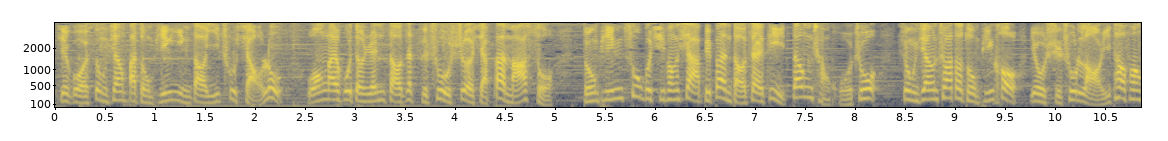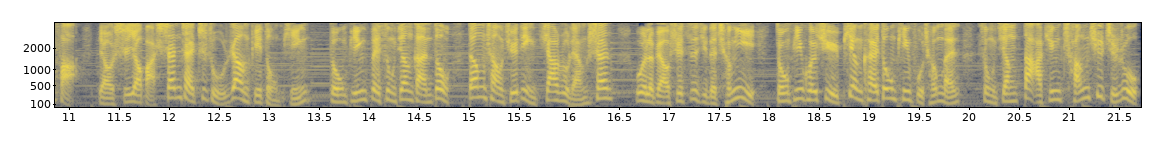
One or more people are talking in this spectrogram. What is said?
结果宋江把董平引到一处小路，王来虎等人早在此处设下绊马索。董平猝不及防下被绊倒在地，当场活捉。宋江抓到董平后，又使出老一套方法，表示要把山寨之主让给董平。董平被宋江感动，当场决定加入梁山。为了表示自己的诚意，董平回去骗开东平府城门，宋江大军长驱直入，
